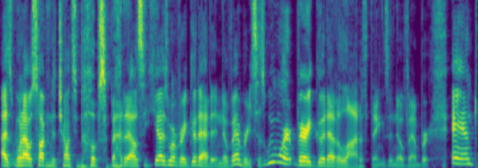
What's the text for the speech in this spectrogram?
As when I was talking to Chauncey Billups about it, I was like, "You guys weren't very good at it in November." He says, "We weren't very good at a lot of things in November." And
